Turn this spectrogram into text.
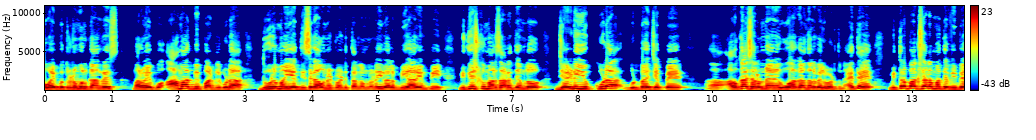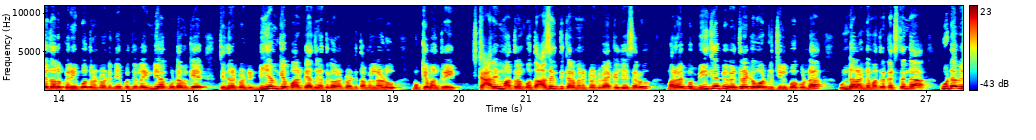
ఓవైపు తృణమూల్ కాంగ్రెస్ మరోవైపు ఆమ్ ఆద్మీ పార్టీలు కూడా దూరం అయ్యే దిశగా ఉన్నటువంటి తరుణంలోనే. ఇవాళ బీఆర్ ఎంపీ నితీష్ కుమార్ సారథ్యంలో జేడీయూ కూడా గుడ్ బై చెప్పే అవకాశాలు ఉన్నాయనే ఊహాగానాలు వెలువడుతున్నాయి. అయితే మిత్రపక్షాల మధ్య విభేదాలు పెరిగిపోతున్నటువంటి నేపథ్యంలో ఇండియా కూటమికే చెందినటువంటి డిఎంకే పార్టీ అధినేతగా ఉన్నటువంటి తమిళనాడు ముఖ్యమంత్రి స్టాలిన్ మాత్రం కొంత ఆసక్తికరమైనటువంటి వ్యాఖ్యలు చేశారు. మరోవైపు బీజేపీ వ్యతిరేక ఓట్లు చీలిపోకుండా ఉండాలంటే మాత్రం ఖచ్చితంగా కూటమి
